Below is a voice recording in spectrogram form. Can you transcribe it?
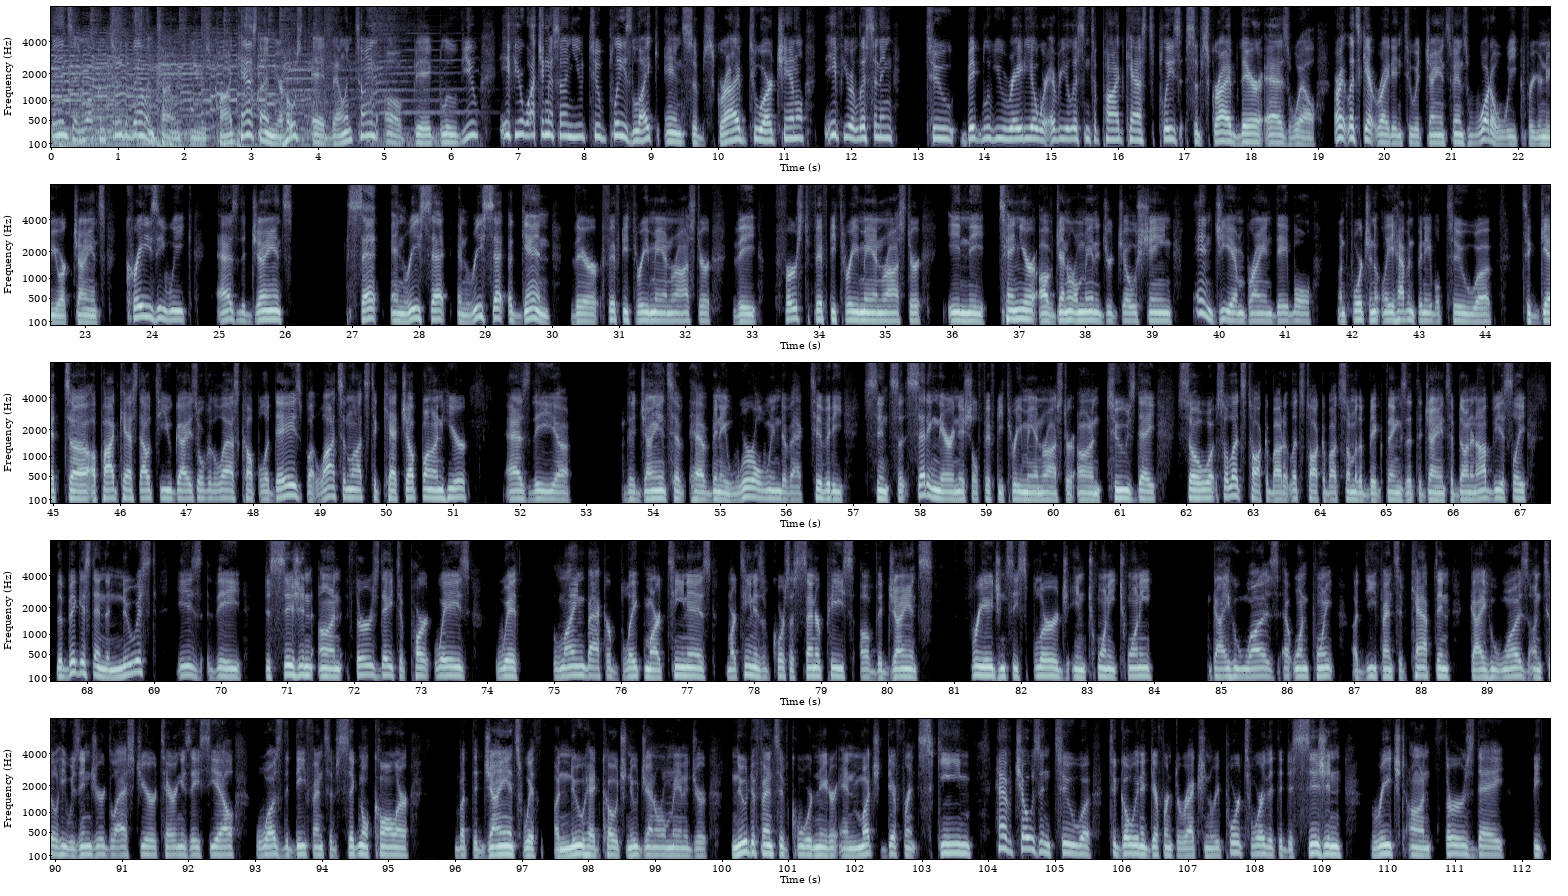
Fans, and welcome to the Valentine's Views podcast. I'm your host, Ed Valentine of Big Blue View. If you're watching us on YouTube, please like and subscribe to our channel. If you're listening to Big Blue View Radio, wherever you listen to podcasts, please subscribe there as well. All right, let's get right into it, Giants fans. What a week for your New York Giants. Crazy week as the Giants set and reset and reset again their 53 man roster, the first 53 man roster in the tenure of general manager Joe Schoen and GM Brian Daboll. Unfortunately, haven't been able to uh, to get uh, a podcast out to you guys over the last couple of days, but lots and lots to catch up on here as the uh, the Giants have have been a whirlwind of activity since uh, setting their initial 53 man roster on Tuesday. So uh, so let's talk about it. Let's talk about some of the big things that the Giants have done and obviously the biggest and the newest is the decision on Thursday to part ways with linebacker Blake Martinez. Martinez of course a centerpiece of the Giants free agency splurge in 2020 guy who was at one point a defensive captain, guy who was until he was injured last year, tearing his ACL, was the defensive signal caller. But the Giants, with a new head coach, new general manager, new defensive coordinator, and much different scheme, have chosen to uh, to go in a different direction. Reports were that the decision reached on Thursday be,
